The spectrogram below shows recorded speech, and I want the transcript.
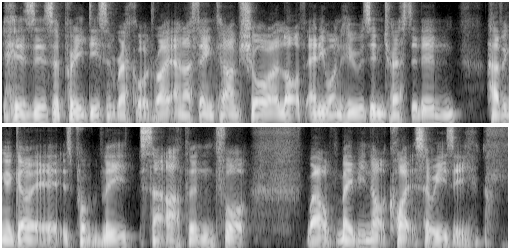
his is a pretty decent record, right? And I think I'm sure a lot of anyone who was interested in having a go at it is probably sat up and thought, well, maybe not quite so easy.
